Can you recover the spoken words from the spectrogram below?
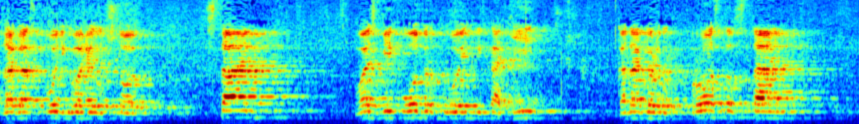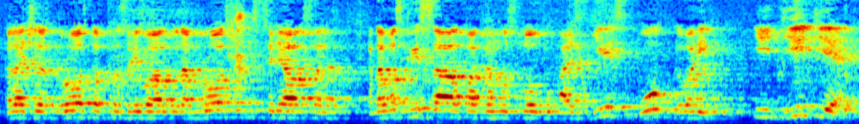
когда Господь говорил, что встань, возьми одр твой и ходи, когда говорил, просто встань, когда человек просто прозревал, когда просто исцелялся, когда воскресал по одному слову, а здесь Бог говорит, идите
